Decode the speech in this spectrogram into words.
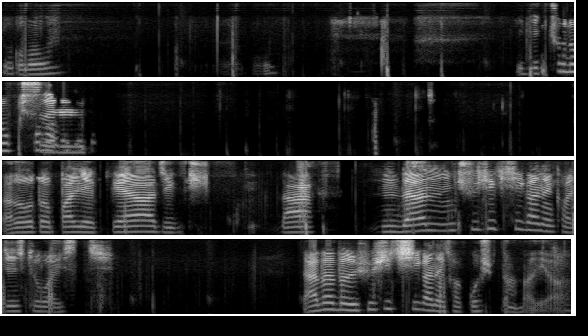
이거. 그리고 이제 초록색. 나도 더 빨리 깨야지. 나 난 휴식 시간을 가질 수가 있지 나라도 휴식 시간을 갖고 싶단 말이야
